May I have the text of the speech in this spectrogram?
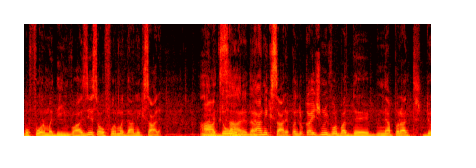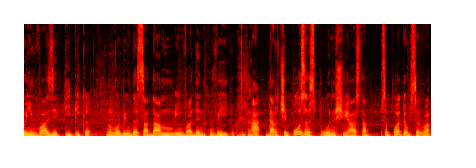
o formă de invazie sau o formă de anexare. A Anexare, două, da. Anexare, pentru că aici nu e vorba de neapărat de o invazie tipică. Nu vorbim de Saddam invadând Cuveitul. Da. A, dar ce pot să spun, și asta se poate observa,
